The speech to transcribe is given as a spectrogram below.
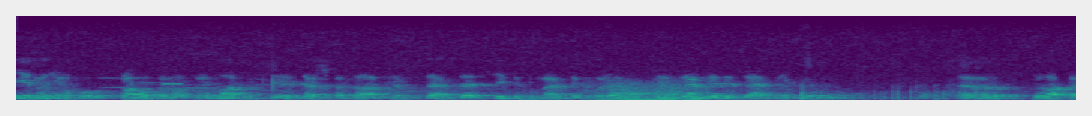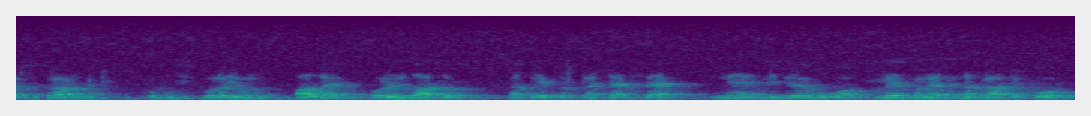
Є на нього право приватної власності, держкадастр, все, все, всі документи в порядку. Ці землі резервні були села Перше Травня Обухівського району, але орендатор, наприклад, на це все не відреагував. Ми понесли затрати по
